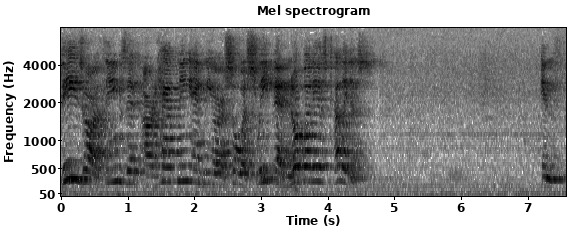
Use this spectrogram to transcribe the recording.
These are things that are happening and we are so asleep and nobody is telling us. In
